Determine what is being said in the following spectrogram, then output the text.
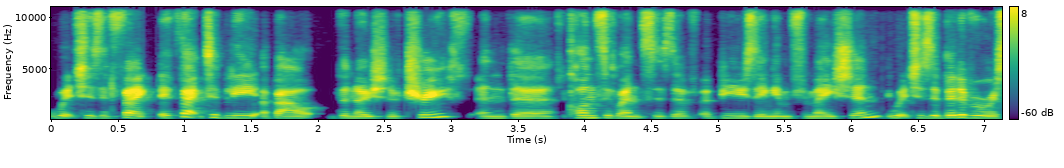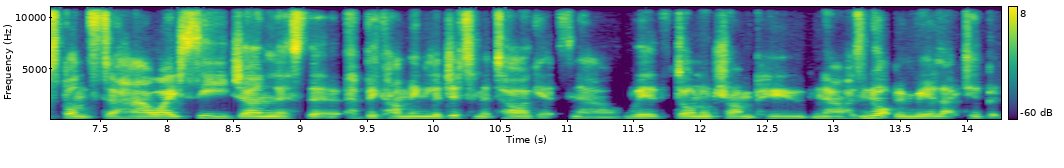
which is effect- effectively about the notion of truth and the consequences of abusing information, which is a bit of a response to how I see journalists that are becoming legitimate targets now, with Donald Trump, who now has not been re elected, but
